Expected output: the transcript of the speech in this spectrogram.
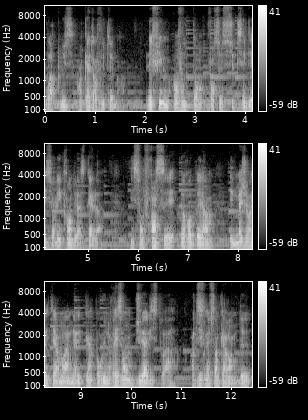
voire plus en cas d'envoûtement. Les films envoûtants vont se succéder sur l'écran de la Scala. Ils sont français, européens et majoritairement américains pour une raison due à l'histoire. En 1942,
